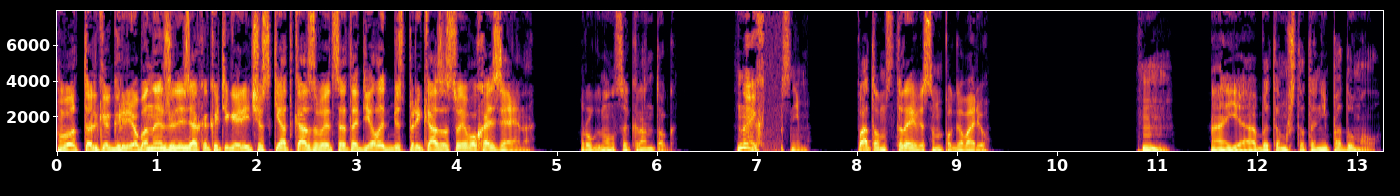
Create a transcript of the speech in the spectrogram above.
Вот только гребаная железяка категорически отказывается это делать без приказа своего хозяина», — ругнулся Кранток. «Ну их с ним. Потом с Трэвисом поговорю». «Хм, а я об этом что-то не подумал.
